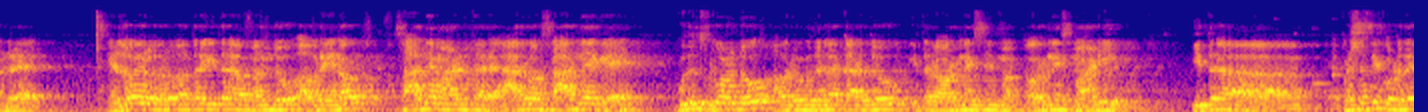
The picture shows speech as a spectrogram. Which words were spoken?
ಅಂದ್ರೆ ಎಲ್ಲೋ ಇರೋರು ಒಂಥರ ಈ ತರ ಬಂದು ಅವ್ರೇನೋ ಸಾಧನೆ ಮಾಡಿರ್ತಾರೆ. ಆದ್ರೂ ಸಾಧನೆಗೆ ಗುರುತಿಸ್ಕೊಂಡು ಅವರು ಇದೆಲ್ಲ ಕರೆದು ಈ ತರ ಆರ್ಗನೈಸ್ ಆರ್ಗನೈಸ್ ಮಾಡಿ ಈ ತರ ಪ್ರಶಸ್ತಿ ಕೊಡೋದೇ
